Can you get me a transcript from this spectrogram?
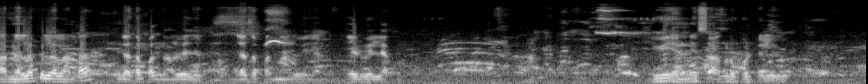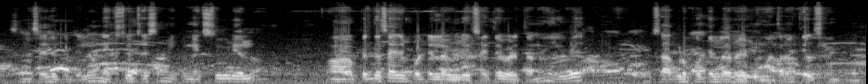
ఆరు నెలల పిల్లలు అంట జత పద్నాలుగు వేలు చెప్తున్నాం జత పద్నాలుగు వేలు అంటే ఏడు వేలు లేకుండా ఇవి అన్ని సాగుడు పొట్టెలు ఇవి. చిన్న సైజు పొట్టెలు. నెక్స్ట్ వచ్చేసి మీకు నెక్స్ట్ వీడియోలో పెద్ద సైజు పొట్టెల వీడియోస్ అయితే పెడతాను. ఇవే సాగుడు పొట్టెల రేటు మాత్రమే తెలుసుకుంటున్నాను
